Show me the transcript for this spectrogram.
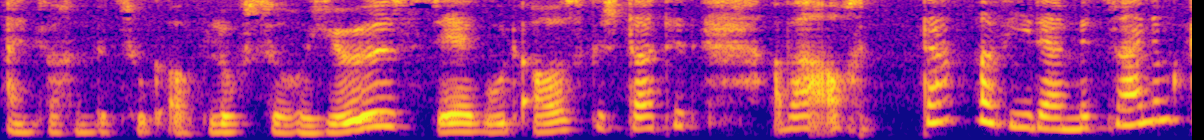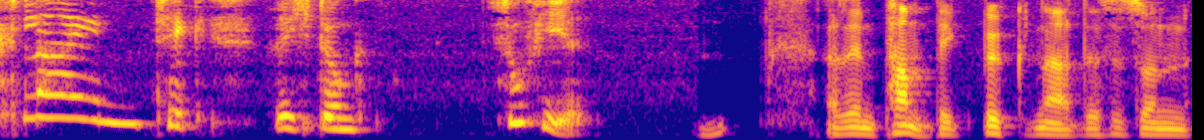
einfach in Bezug auf luxuriös, sehr gut ausgestattet, aber auch da wieder mit seinem kleinen Tick Richtung zu viel. Also in Pumpig, Bückner, das ist so ein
